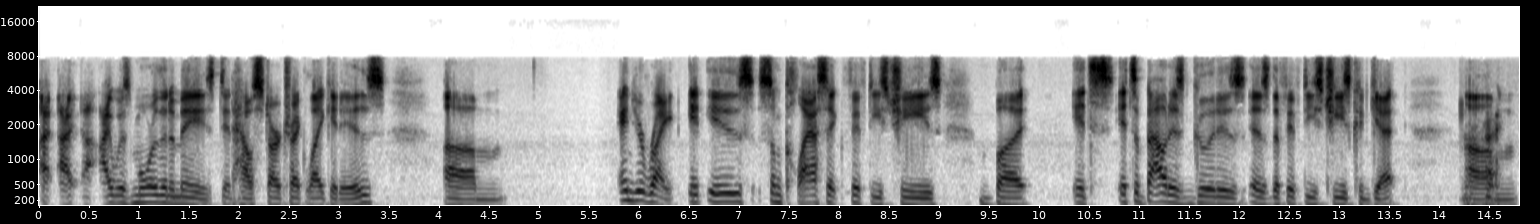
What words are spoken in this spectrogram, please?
I, I I was more than amazed at how Star Trek like it is. Um, and you're right, it is some classic '50s cheese, but it's it's about as good as as the '50s cheese could get. Um,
